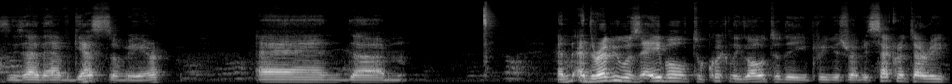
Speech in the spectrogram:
So he had to have guests over here. And um, and, and the Rebbe was able to quickly go to the previous Rebbe's secretary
